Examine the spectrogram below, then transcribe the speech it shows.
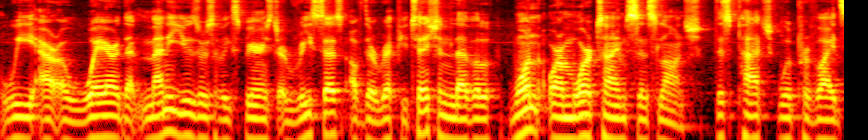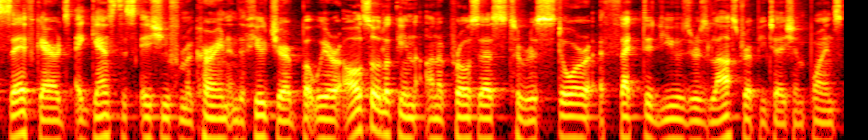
we are aware that many users have experienced a reset of their reputation level one or more times since launch. This patch will provide safeguards against this issue from occurring in the future, but we are also looking on a process to restore affected users' lost reputation points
